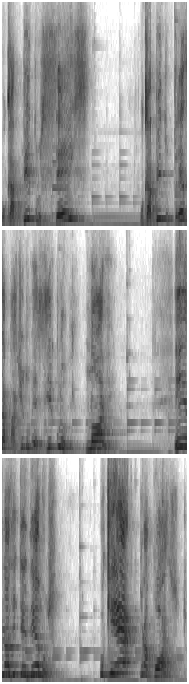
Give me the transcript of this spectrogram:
o capítulo 6, o capítulo 3, a partir do versículo 9. E nós entendemos o que é propósito.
